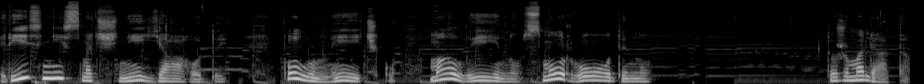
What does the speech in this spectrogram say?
різні смачні ягоди, полуничку, малину, смородину. Тож малята,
